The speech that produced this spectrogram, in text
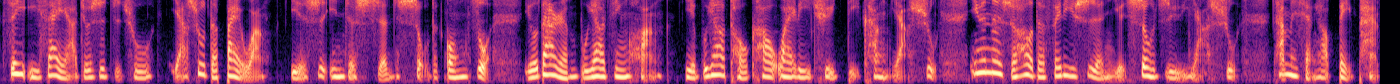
所以以赛亚就是指出亚述的败亡。也是因着神手的工作，犹大人不要惊慌，也不要投靠外力去抵抗亚述，因为那时候的非利士人也受制于亚述，他们想要背叛，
